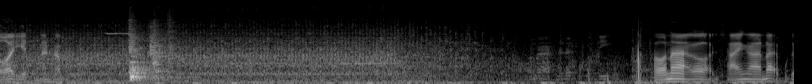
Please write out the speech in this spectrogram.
ร้อยเอ็ดนะครับหัวหน้าใช้ได้ปกติเขาหน้าก็ใช้งานได้ปก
